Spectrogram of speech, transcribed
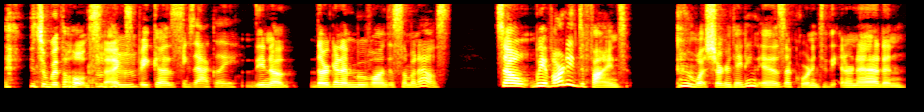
to withhold sex Mhm. because Exactly. you know, they're going to move on to someone else. So we have already defined what sugar dating is according to the internet and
